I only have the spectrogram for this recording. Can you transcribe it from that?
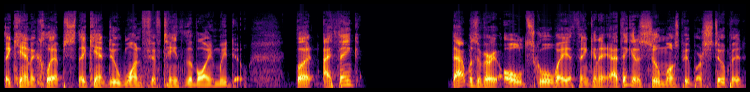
They can't eclipse, they can't do one fifteenth of the volume we do. But I think that was a very old school way of thinking. I think it assumed most people are stupid.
